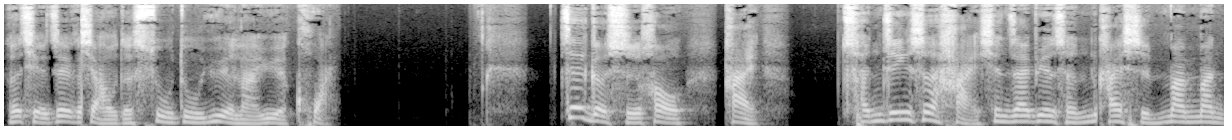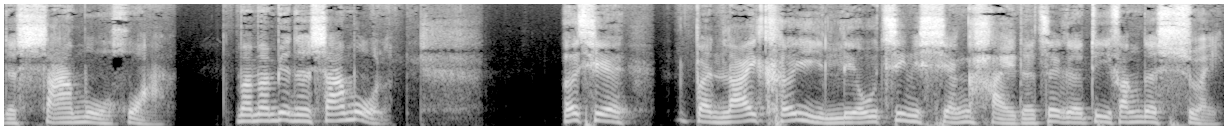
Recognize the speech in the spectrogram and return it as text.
而且这个小的速度越来越快。这个时候，海曾经是海，现在变成开始慢慢的沙漠化，慢慢变成沙漠了，而且。本来可以流进咸海的这个地方的水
